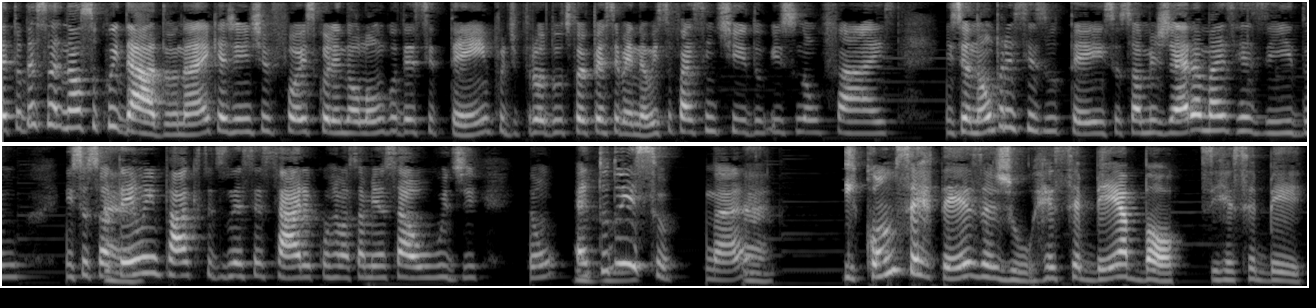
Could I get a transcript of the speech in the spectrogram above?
é todo esse nosso cuidado, né? Que a gente foi escolhendo ao longo desse tempo de produtos, foi percebendo, não, isso faz sentido, isso não faz, isso eu não preciso ter, isso só me gera mais resíduo, isso só é. tem um impacto desnecessário com relação à minha saúde. Então, é uhum. tudo isso, né? É. E com certeza, Ju, receber a box e receber,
